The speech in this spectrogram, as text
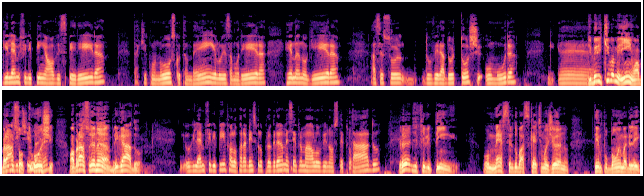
Guilherme Filipim Alves Pereira, Está aqui conosco também, Heloísa Moreira, Renan Nogueira, assessor do vereador Toshi Omura. É... De Biritiba Mirim, um abraço ao Toshi. Né? Um abraço, Renan, obrigado. O Guilherme Filipim falou parabéns pelo programa, é sempre uma aula ouvir nosso deputado. Grande Filipim, o mestre do basquete mojano. Tempo bom, hein, Marilei?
